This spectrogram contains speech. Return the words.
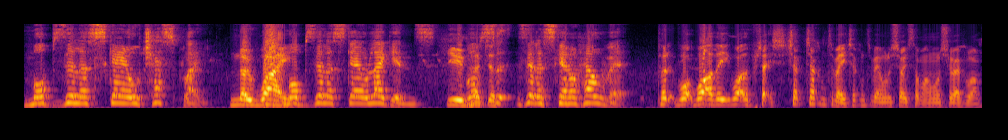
Mobzilla scale chest plate. No way. Mobzilla scale leggings. You have just- Mobzilla scale helmet. Put what? What are the? What are the protections? Chuck, chuck them to me. Chuck them to me. I want to show someone. I want to show everyone.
